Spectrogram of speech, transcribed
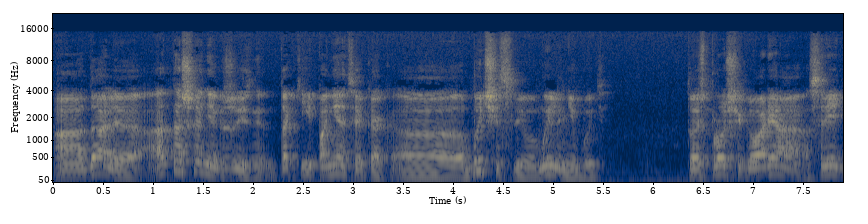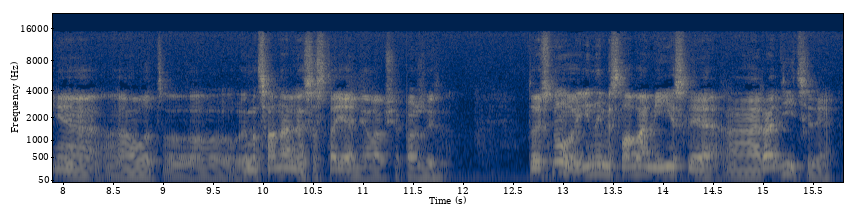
А далее, отношение к жизни. Такие понятия, как э, быть счастливым или не быть. То есть, проще говоря, среднее э, вот, э, эмоциональное состояние вообще по жизни. То есть, ну, иными словами, если э, родители –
